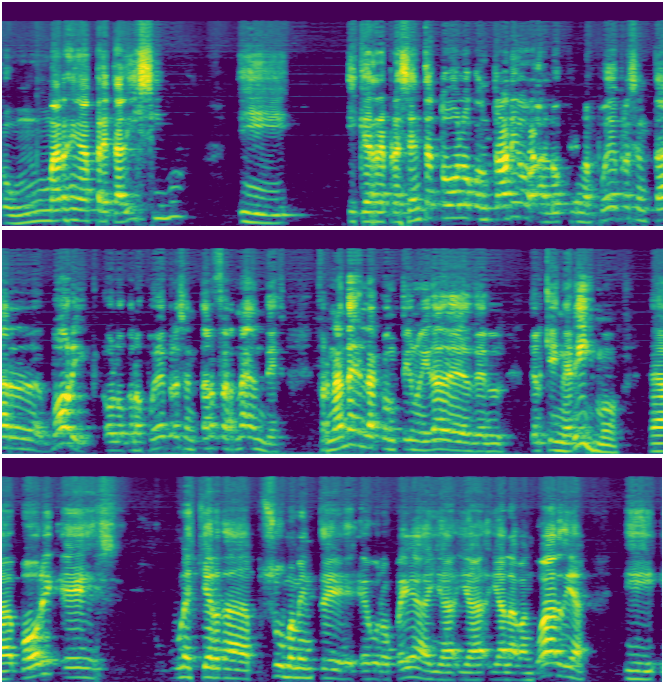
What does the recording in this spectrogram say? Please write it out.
con un margen apretadísimo y, y que representa todo lo contrario a lo que nos puede presentar Boric o lo que nos puede presentar Fernández. Fernández es la continuidad de, del, del kirchnerismo. Uh, Boric es una izquierda sumamente europea y a, y a, y a la vanguardia. Y,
